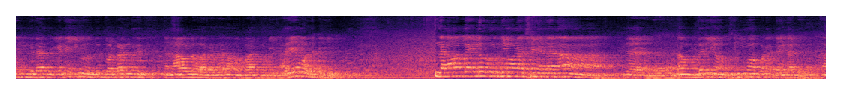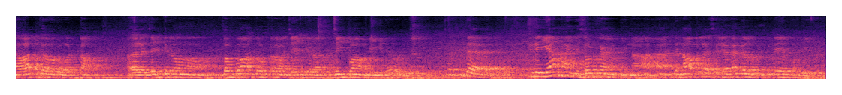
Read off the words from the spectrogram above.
என்கிற அந்த இணைவு வந்து தொடர்ந்து நாவலில் வர்றதை நம்ம பார்க்க முடியும். அதே மாதிரி இந்த நாவலில் இன்னொரு முக்கியமான விஷயம் என்னன்னா இந்த நமக்கு தெரியும் சினிமா பட டைலாக் வாழ்க்கை ஒரு வட்டம். அதில் ஜெயிக்கிறோம் தோப்பான் தோக்கிறோம் ஜெயிக்கிறோம் ஜெயிப்பான் அப்படிங்கிற ஒரு விஷயம். இந்த இதை ஏன் நான் இங்கே சொல்கிறேன் அப்படின்னா இந்த நாவலில் சில இடங்கள் வந்துகிட்டே இருக்க முடியும்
